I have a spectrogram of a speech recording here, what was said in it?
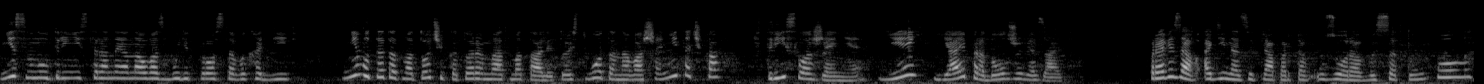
ни с внутренней стороны она у вас будет просто выходить, ни вот этот моточек, который мы отмотали. То есть вот она ваша ниточка в три сложения. Ей я и продолжу вязать. Провязав 11 рапортов узора в высоту полных,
